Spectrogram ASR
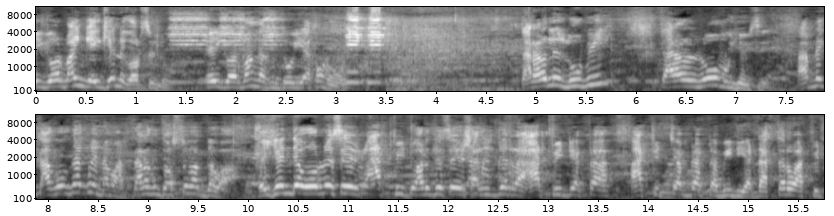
এই ঘর ভাঙে এইখানে ঘর ছিল। এই ঘর ভাঙা কিন্তু ওই এখনও। তারা হলে লোভি তারা হলে লোভ হয়েছে আপনি কাগজ দেখবেন আমার? তারা তো দস্তখত দেওয়া। এইখান দিয়ে ওর দেশে আট ফিট ওর দেশে সালিশদের আট ফিট একটা আট ফিট চাপড়া একটা বিডি আর ডাক্তারও আট ফিট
